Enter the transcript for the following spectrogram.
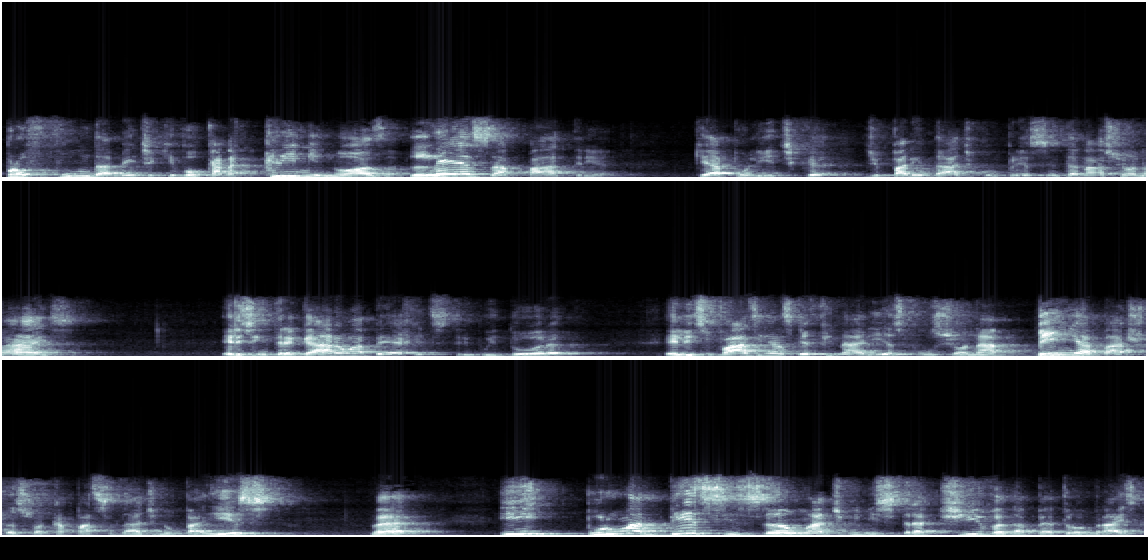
profundamente equivocada, criminosa, lesa pátria, que é a política de paridade com preços internacionais. Eles entregaram a BR distribuidora, eles fazem as refinarias funcionar bem abaixo da sua capacidade no país, né? E por uma decisão administrativa da Petrobras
